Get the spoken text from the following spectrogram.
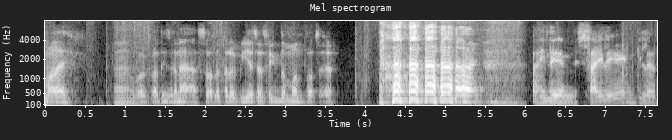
मलाई। अब कतिजना हाँस्छ होला तर बिएसएस एकदम मनपर्छ। यार silent silent killer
